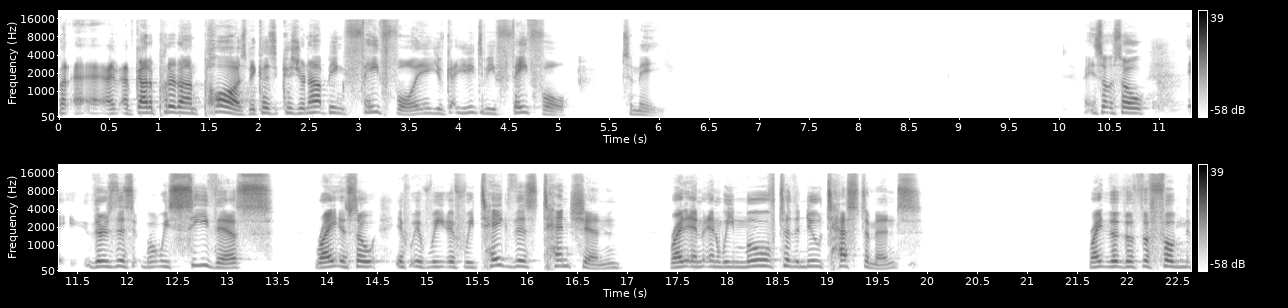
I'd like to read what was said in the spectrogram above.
but I, have got to put it on pause because, because you're not being faithful. You've got, you need to be faithful to me. And so, so eh, there's this, we see this, right? And so if, if, we, if we take this tension, right, and, and we move to the New Testament, right, the, the, the,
